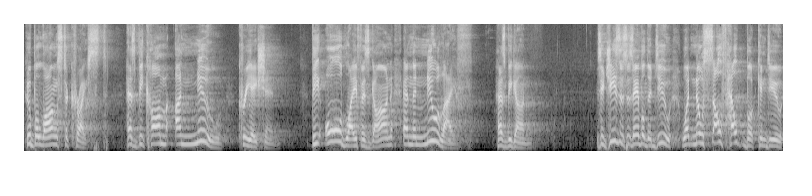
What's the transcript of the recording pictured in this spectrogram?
who belongs to Christ has become a new creation. The old life is gone and the new life has begun. You see, Jesus is able to do what no self help book can do,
